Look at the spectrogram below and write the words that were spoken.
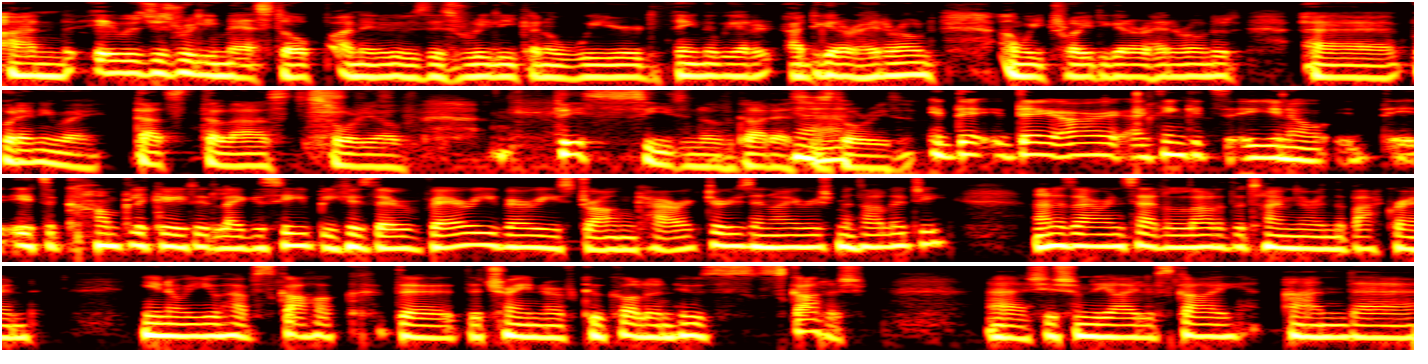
and it was just really messed up, and it was this really kind of weird thing that we had, had to get our head around, and we tried to get our head around it. Uh, but anyway, that's the last story of this season of Goddess Yeah. Stories. They, they are. I think it's you know it, it's a complicated legacy because they're very very strong characters in Irish mythology, and as Aaron said, a lot of the time they're in the background. You know, you have Scáthach, the the trainer of Cuchulainn, who's Scottish. Uh, she's from the Isle of Skye, and uh,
